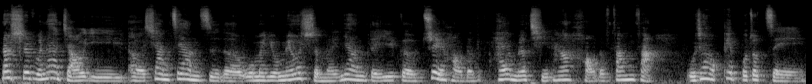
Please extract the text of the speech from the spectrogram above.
那师傅，那假如以呃像这样子的，我们有没有什么样的一个最好的？还有没有其他好的方法？我叫配不做贼。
